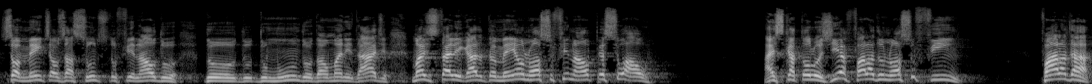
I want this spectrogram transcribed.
somente aos assuntos do final do, do, do, do mundo, da humanidade, mas está ligado também ao nosso final pessoal. A escatologia fala do nosso fim. Fala da,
